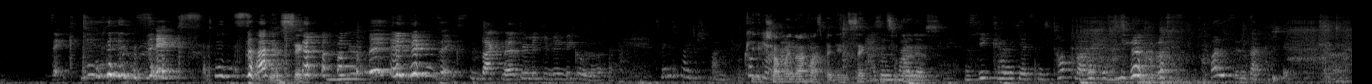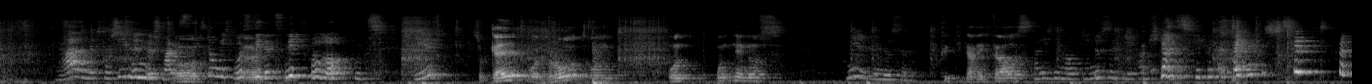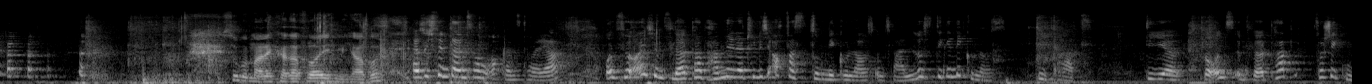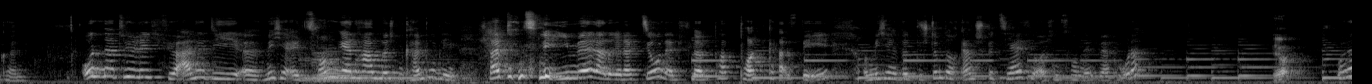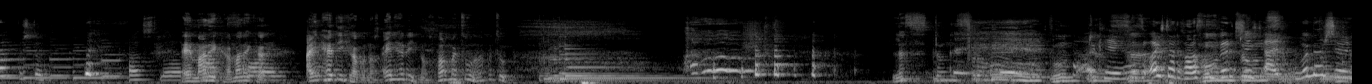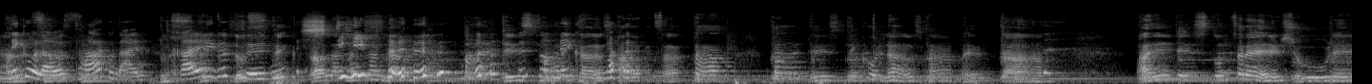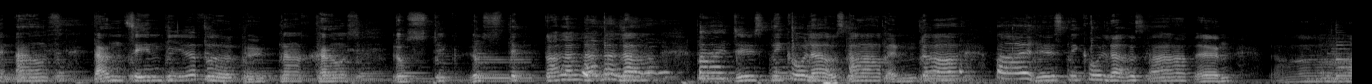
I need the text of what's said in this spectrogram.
Sekten. In den sechsten Sack. Der Sekten hier? In den sechsten Sack, natürlich in den Nikolaus. Jetzt bin ich mal gespannt. Okay, ich schau mal nach, was bei den Sekten also so meine, drin ist. Das Lied kann ich jetzt nicht top machen, Tolles in den Sack gesteckt Ja, mit verschiedenen Geschmacksrichtungen. Ich wusste Oh, jetzt nicht, worauf du gehst. So gelb und rot und, und, und eine Nuss. Mehrere Nüsse. Krieg die gar nicht raus. Weil ich denn auf die Nüsse gehe, habe ich ganz viel reingesteckt. Super, Marika, da freue ich mich aber. Also ich finde deinen Song auch ganz toll, ja? Und für euch im Flirtpub haben wir natürlich auch was zum Nikolaus. Und zwar lustige Nikolaus-E-Cards, die ihr bei uns im Flirtpub verschicken könnt. Und natürlich für alle, die äh, Michaels Song gern haben möchten, kein Problem. Schreibt uns eine E-Mail an redaktion.flirtpubpodcast.de und Michael wird bestimmt auch ganz speziell für euch einen Song entwerfen, oder? Ja. Oder? Bestimmt. Ey, Marika, Marika, einen hätte ich aber noch, einen hätte ich noch. Hör mal zu, hör mal zu. Lasst uns froh und Okay, also euch da draußen wünsche ich einen wunderschönen Nikolaustag und einen prall gefüllten Stiefel. Bald ist zum nächsten Mal. Bald ist Nikolausabend da. Bald ist unsere Schule aus, dann sehen wir vergnügt nach Haus. Lustig, Nikolausabend da, bald ist Nikolausabend da.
